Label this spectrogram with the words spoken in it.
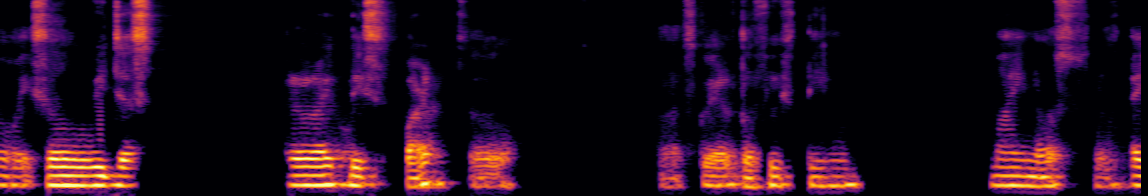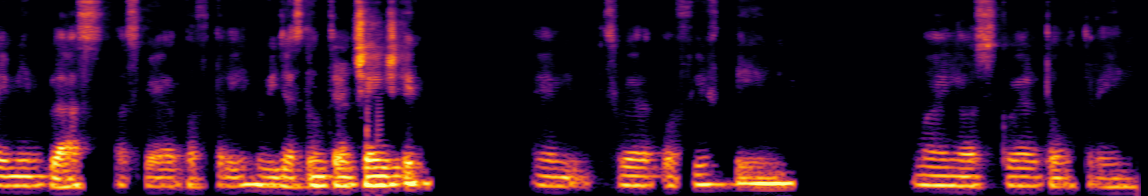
Okay, so we just rewrite this part. So uh, square root of 15 minus, I mean plus the square root of 3. We just interchange it. And square root of 15 minus square root of 3.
